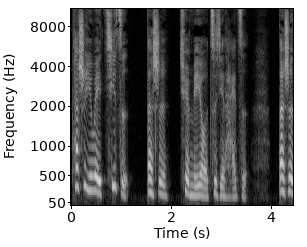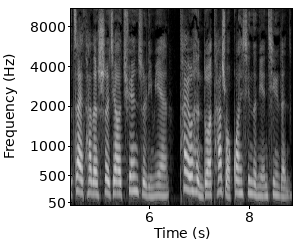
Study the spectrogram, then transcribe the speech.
她是一位妻子，但是却没有自己的孩子，但是在她的社交圈子里面，她有很多她所关心的年轻人。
